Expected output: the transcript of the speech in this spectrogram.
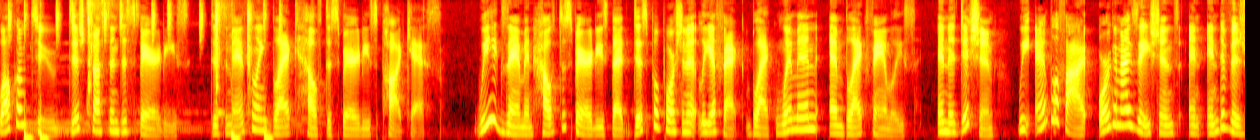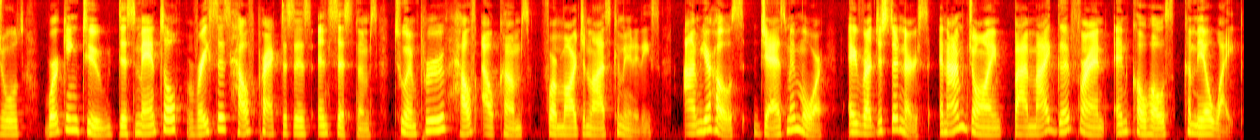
Welcome to Distrust and Disparities Dismantling Black Health Disparities podcast. We examine health disparities that disproportionately affect Black women and Black families. In addition, we amplify organizations and individuals working to dismantle racist health practices and systems to improve health outcomes for marginalized communities. I'm your host, Jasmine Moore, a registered nurse, and I'm joined by my good friend and co host, Camille White.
